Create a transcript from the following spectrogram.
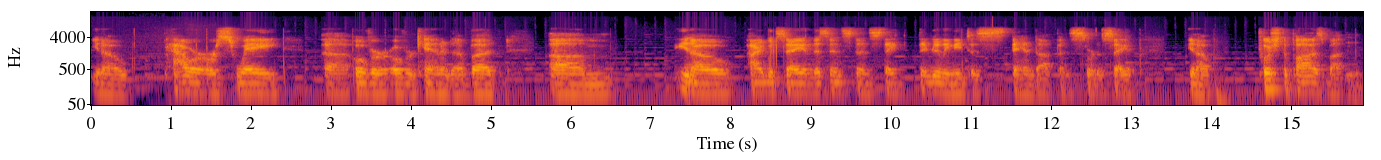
you know, power or sway uh, over over Canada. But um, you know, I would say in this instance, they they really need to stand up and sort of say, you know, push the pause button,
